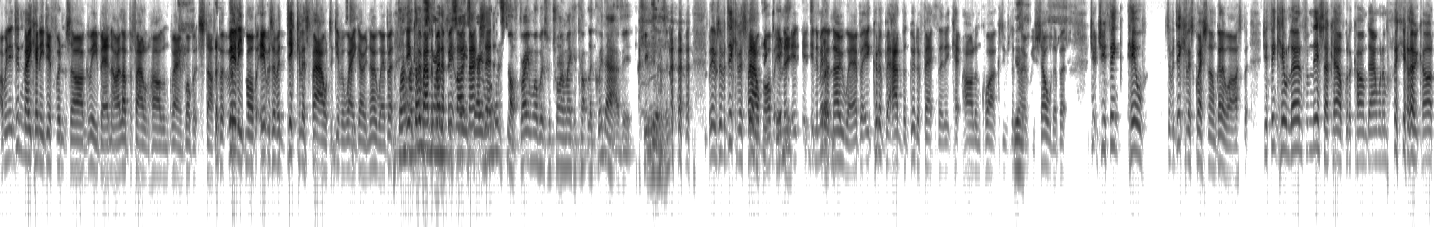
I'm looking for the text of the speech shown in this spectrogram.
I mean, it didn't make any difference. I agree, Ben. I love the foul on Haaland, Graham Roberts stuff. But really, Bob, it was a ridiculous foul to give away going nowhere. But it could have had the benefit, like Matt Graham said. Roberts stuff. Graham Roberts would try and make a couple of quid out of it. but it was a ridiculous foul, Bob, in, in, in, the middle of nowhere. But it could have had the good effect that it kept Haaland quiet because he was looking yeah. over his shoulder. But do, do you think he'll it's a ridiculous question I'm going to ask, but do you think he'll learn from this? Okay, I've got to calm down when I'm on a yellow card,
